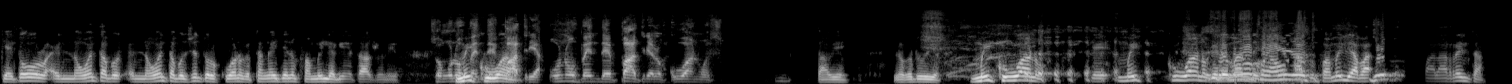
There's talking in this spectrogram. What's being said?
que todo el 90%, por- el 90% de los cubanos que están ahí tienen familia aquí en Estados Unidos. son unos Mil cubanos, vendepatria, unos vendepatria los cubanos. eso. está bien, lo que tú digas. Mil cubanos, que, mil cubanos que le manden voz a su familia para Yo- la renta,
